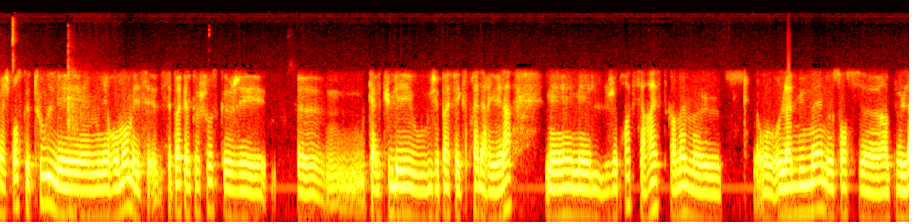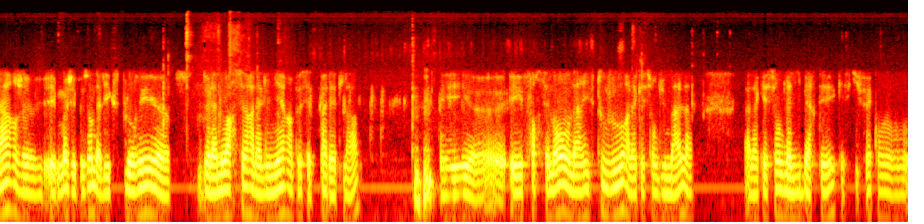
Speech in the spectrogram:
Ben, Je pense que tous les, les romans, mais c'est pas quelque chose que j'ai euh, calculé ou j'ai pas fait exprès d'arriver là, mais, mais je crois que ça reste quand même euh, l'âme humaine au sens euh, un peu large. Et moi, j'ai besoin d'aller explorer de la noirceur à la lumière, un peu cette palette-là. Mhm. Et, euh, et, forcément, on arrive toujours à la question du mal, à la question de la liberté. Qu'est-ce qui fait qu'on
